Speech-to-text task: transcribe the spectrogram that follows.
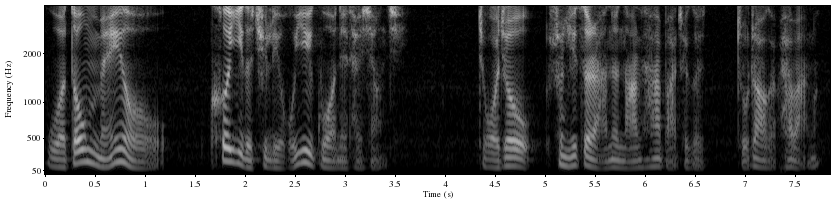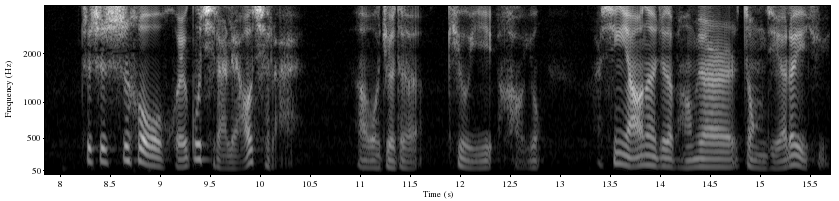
我都没有刻意的去留意过那台相机。”就我就顺其自然的拿着它把这个主照给拍完了。这是事后回顾起来聊起来啊，我觉得 Q 一好用。新瑶呢就在旁边总结了一句，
